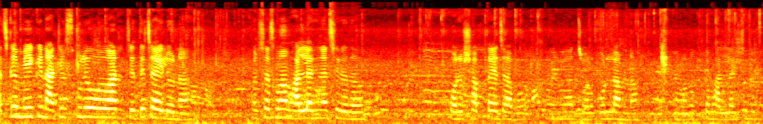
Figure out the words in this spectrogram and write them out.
আজকে মেয়েকে নাচের স্কুলে ও আর যেতে চাইলো না। বলছে আজকে আমার ভালো লাগে না ছেড়ে দাও। পরের সপ্তাহে যাব। আমি আর জোর করলাম না। আমার তো ভালো লাগছিল না।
